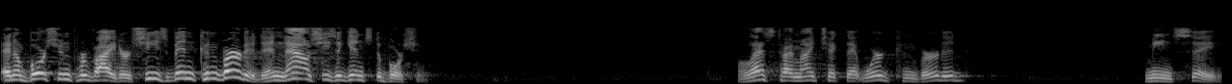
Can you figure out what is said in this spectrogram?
an abortion provider. She's been converted and now she's against abortion. Well, last time I checked, that word converted means saved.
